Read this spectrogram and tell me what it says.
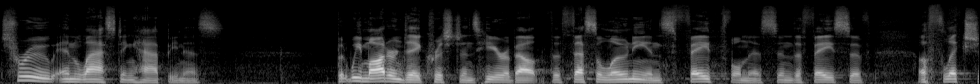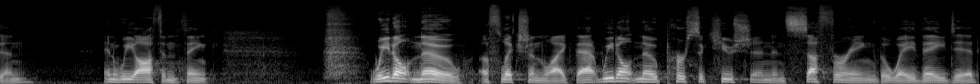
true and lasting happiness. But we modern day Christians hear about the Thessalonians' faithfulness in the face of affliction, and we often think, we don't know affliction like that. We don't know persecution and suffering the way they did.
